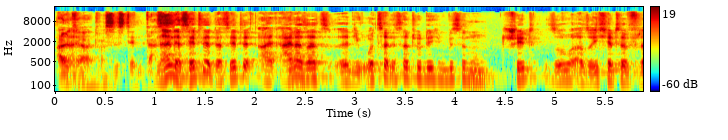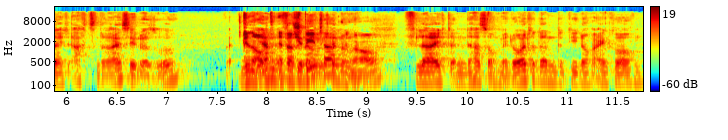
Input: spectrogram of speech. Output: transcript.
Alter, was ist denn das? Nein, das hätte, das hätte, einerseits, äh, die Uhrzeit ist natürlich ein bisschen Hm. shit, so, also ich hätte vielleicht 18.30 oder so. Genau, etwas später, genau. Vielleicht, dann hast du auch mehr Leute dann, die noch einkaufen.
